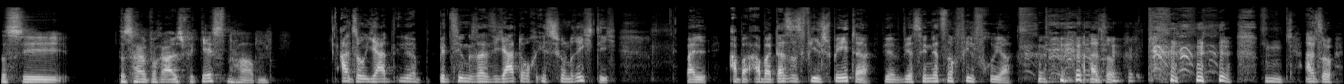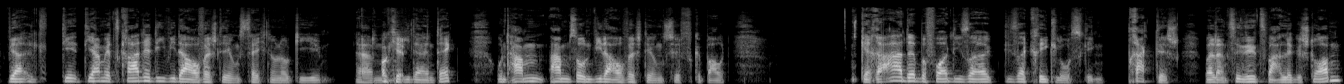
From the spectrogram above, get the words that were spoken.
dass sie das einfach alles vergessen haben. Also ja, ja, beziehungsweise ja doch, ist schon richtig. Weil, aber, aber das ist viel später. Wir, wir sind jetzt noch viel früher. also, hm, also, wir, die, die haben jetzt gerade die Wiederauferstehungstechnologie ähm, Okay. wiederentdeckt und haben, haben so ein Wiederauferstehungsschiff gebaut. Gerade bevor dieser, dieser Krieg losging. Praktisch. Weil dann sind die zwar alle gestorben,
